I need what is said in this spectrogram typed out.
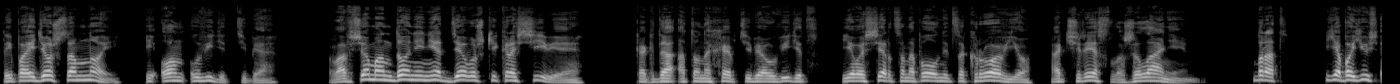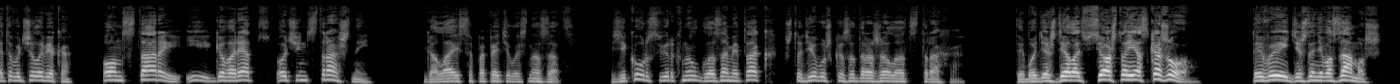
Ты пойдешь со мной, и он увидит тебя. Во всем Андоне нет девушки красивее. Когда Атона Хэп тебя увидит, его сердце наполнится кровью, а чресло — желанием. Брат, я боюсь этого человека. Он старый и, говорят, очень страшный. Галайса попятилась назад. Зикур сверкнул глазами так, что девушка задрожала от страха. «Ты будешь делать все, что я скажу! Ты выйдешь за него замуж,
